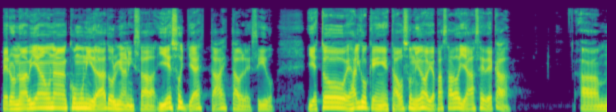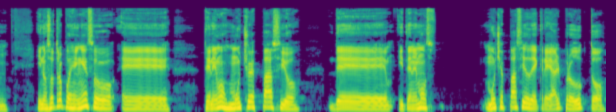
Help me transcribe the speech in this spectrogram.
pero no había una comunidad organizada y eso ya está establecido. Y esto es algo que en Estados Unidos había pasado ya hace décadas. Y nosotros pues en eso eh, tenemos mucho espacio de, y tenemos mucho espacio de crear productos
